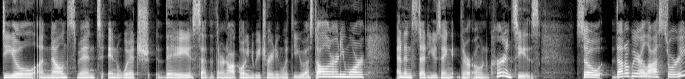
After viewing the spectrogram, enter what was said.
deal announcement in which they said that they're not going to be trading with the US dollar anymore and instead using their own currencies. So that'll be our last story.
